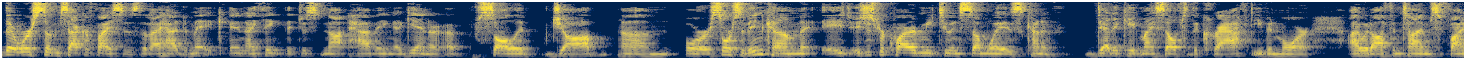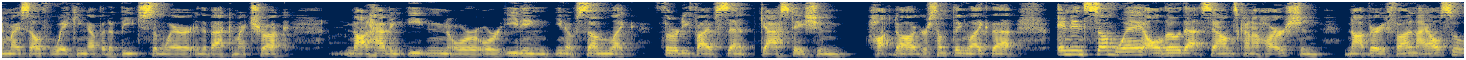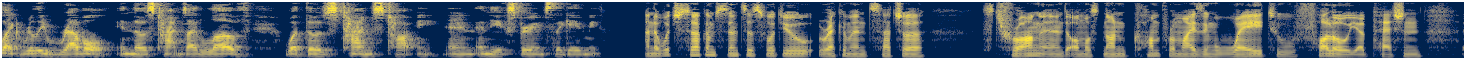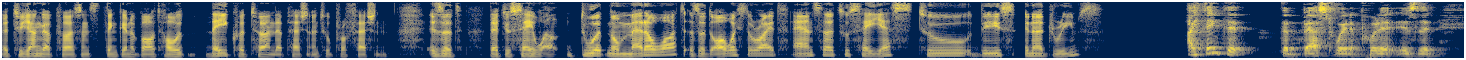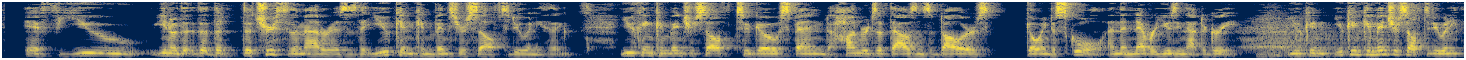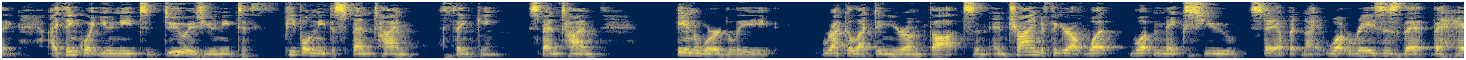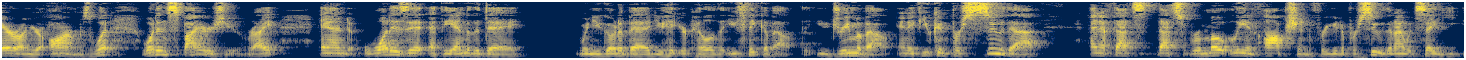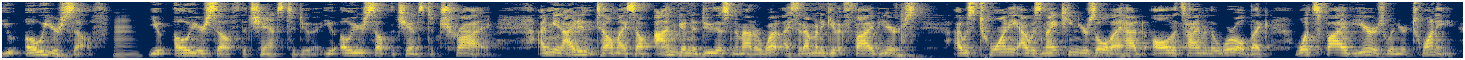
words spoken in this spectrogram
there were some sacrifices that I had to make. And I think that just not having, again, a, a solid job, mm-hmm. um, or source of income, it, it just required me to, in some ways, kind of dedicate myself to the craft even more. I would oftentimes find myself waking up at a beach somewhere in the back of my truck, not having eaten or, or eating, you know, some like 35 cent gas station hot dog or something like that. And in some way, although that sounds kind of harsh and not very fun, I also like really revel in those times. I love what those times taught me and, and the experience they gave me. Under which circumstances would you recommend such a strong and almost non-compromising way to follow your passion uh, to younger persons thinking about how they could turn their passion into a profession? Is it that you say, well, do it no matter what? Is it always the right answer to say yes to these inner dreams? I think that the best way to put it is that if you, you know, the, the, the, the, truth of the matter is, is that you can convince yourself to do anything. You can convince yourself to go spend hundreds of thousands of dollars going to school and then never using that degree. You can, you can convince yourself to do anything. I think what you need to do is you need to, people need to spend time thinking, spend time inwardly recollecting your own thoughts and, and trying to figure out what, what makes you stay up at night, what raises the, the hair on your arms, what, what inspires you, right? And what is it at the end of the day when you go to bed, you hit your pillow that you think about, that you dream about. And if you can pursue that, and if that's, that's remotely an option for you to pursue, then I would say you owe yourself, hmm. you owe yourself the chance to do it. You owe yourself the chance to try. I mean, I didn't tell myself I'm going to do this no matter what. I said, I'm going to give it five years. I was 20. I was 19 years old. I had all the time in the world. Like what's five years when you're 20?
